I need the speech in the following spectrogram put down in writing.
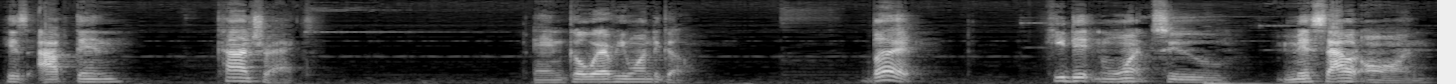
his opt in contract and go wherever he wanted to go. But he didn't want to miss out on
